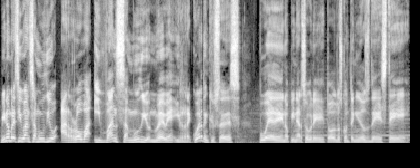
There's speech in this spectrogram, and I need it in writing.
Mi nombre es Iván Zamudio, arroba Iván Zamudio 9 y recuerden que ustedes pueden opinar sobre todos los contenidos de este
